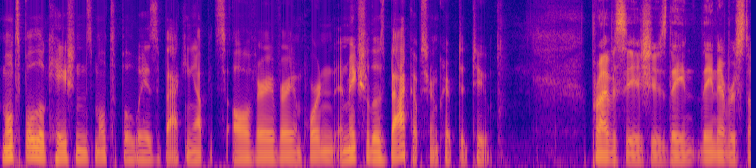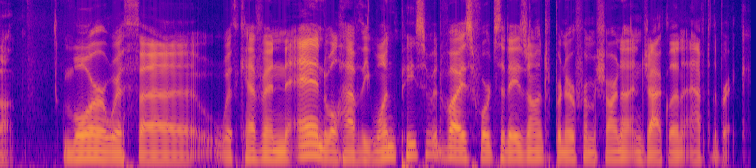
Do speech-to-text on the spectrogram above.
Multiple locations multiple ways of backing up. It's all very very important. And make sure those backups are encrypted too. Privacy issues they they never stop. More with uh, with Kevin, and we'll have the one piece of advice for today's entrepreneur from Charna and Jacqueline after the break.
